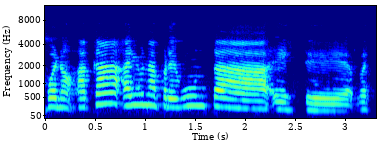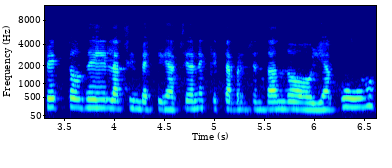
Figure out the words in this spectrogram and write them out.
Bueno, acá hay una pregunta este, respecto de las investigaciones que está presentando Yakub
